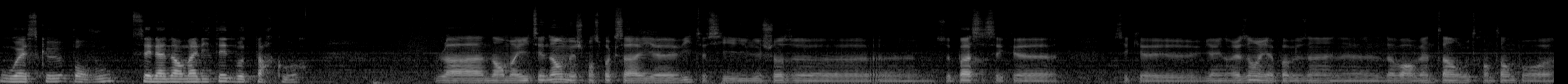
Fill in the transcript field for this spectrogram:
ou est-ce que pour vous c'est la normalité de votre parcours? La normalité non, mais je pense pas que ça aille euh, vite. Si les choses euh, se passent, c'est que c'est qu'il y a une raison, il n'y a pas besoin d'avoir 20 ans ou 30 ans pour,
